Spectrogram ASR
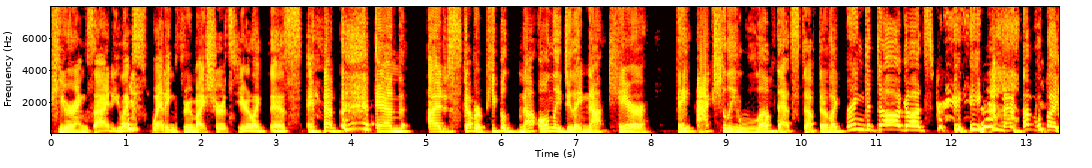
pure anxiety, like sweating through my shirts here like this. And, and I discover people not only do they not care, they actually love that stuff. They're like, bring the dog on screen. I'm like,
